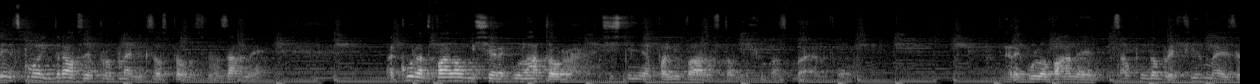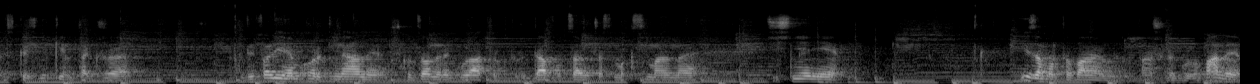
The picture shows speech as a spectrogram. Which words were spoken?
Więc moi drodzy, problemik został rozwiązany. Akurat walał mi się regulator ciśnienia paliwa, został mi chyba z BMW. Regulowany całkiem dobrej firmy ze wskaźnikiem, także wywaliłem oryginalny, uszkodzony regulator, który dawał cały czas maksymalne ciśnienie i zamontowałem wasz regulowany.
